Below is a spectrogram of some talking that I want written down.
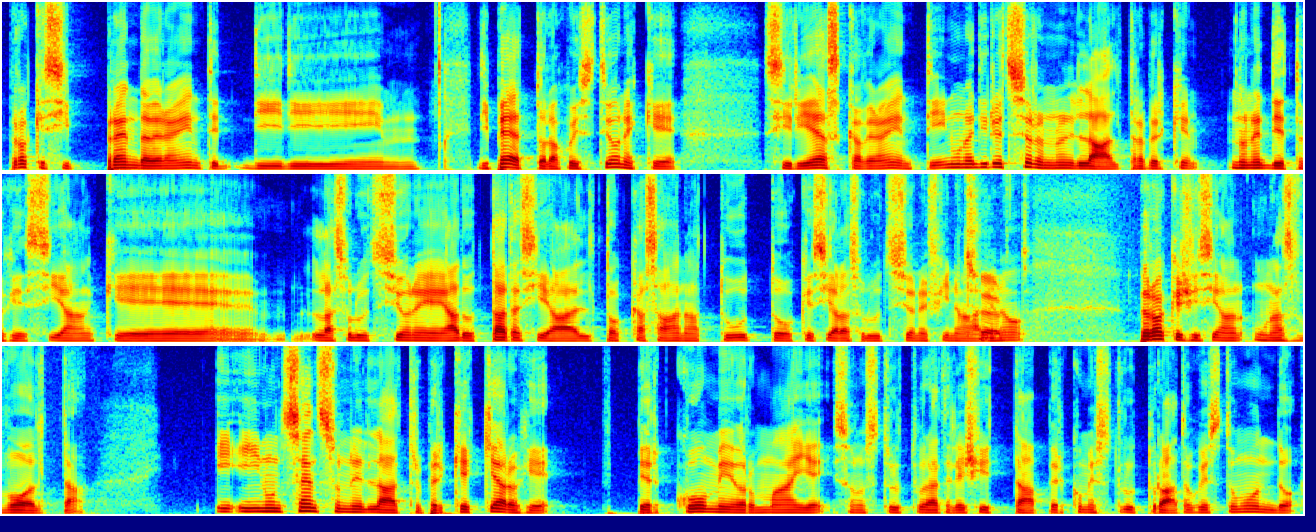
però che si prenda veramente di, di, di petto la questione che si riesca veramente in una direzione o nell'altra, perché non è detto che sia anche la soluzione adottata sia il tocca sana a tutto, o che sia la soluzione finale, certo. no? Però che ci sia una svolta in un senso o nell'altro, perché è chiaro che per come ormai sono strutturate le città, per come è strutturato questo mondo,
